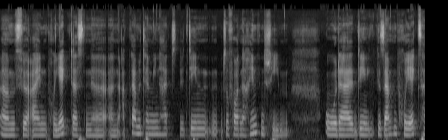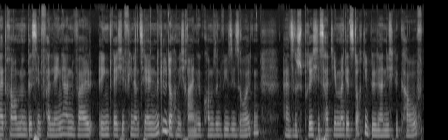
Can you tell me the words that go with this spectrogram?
ähm, für ein Projekt, das eine, einen Abgabetermin hat, den sofort nach hinten schieben oder den gesamten Projektzeitraum ein bisschen verlängern, weil irgendwelche finanziellen Mittel doch nicht reingekommen sind, wie sie sollten. Also sprich, es hat jemand jetzt doch die Bilder nicht gekauft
